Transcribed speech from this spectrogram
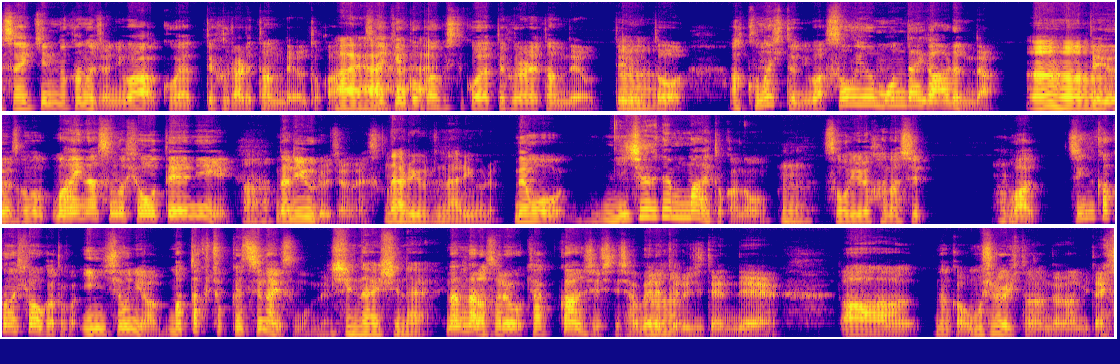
最近の彼女にはこうやって振られたんだよとか、はいはいはいはい最近告白してこうやって振られたんだよっていうと、あ、この人にはそういう問題があるんだうん。っていう、そのマイナスの評定にうんなりうるじゃないですか。なりうるなりうる。でも、20年前とかのうん。そういう話は、人格の評価とか印象には全く直結しないですもんね。しないしない。なんならそれを客観視して喋れてる時点で、ああ、なんか面白い人なんだな、みたいな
